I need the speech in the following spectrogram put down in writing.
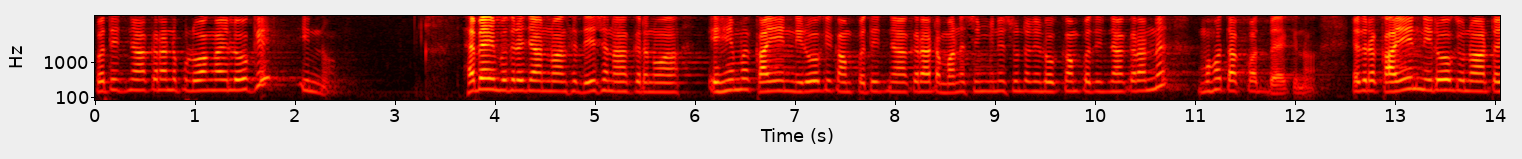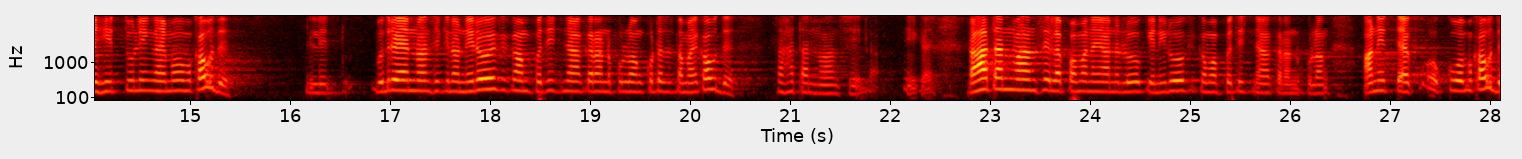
ප්‍රතිඥා කරන්න පුළුවන් අයි ලෝකෙ ඉන්නවා. හැබැයි බුදුරජාණන් වහන්සේ දේශනා කරනවා එහෙම කයින් නිරෝගකම් ප්‍රතිඥා කරට මනසින් මිනිසුන්ට නිරෝගකම් ප්‍රතිඥා කරන්න මොහොතක්වත් බෑකෙනවා. එතර කයින් නිරෝග වුණාට හිත්තුලින් හැමෝම කවුද බුදුරජන් වන්සිකන නිරෝගකම් ප්‍රතිඥා කරන්න පුළුවන් කොටස තමයි කවුද රහතන් වහන්සේලා. ඒකයි. රහතන් වහන්සේල පමණ යන ලෝක නිරෝගිකම ප්‍රතිඥා කරන්න පුළන් අනිත්‍යයක් ඔක්කෝම කවුද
